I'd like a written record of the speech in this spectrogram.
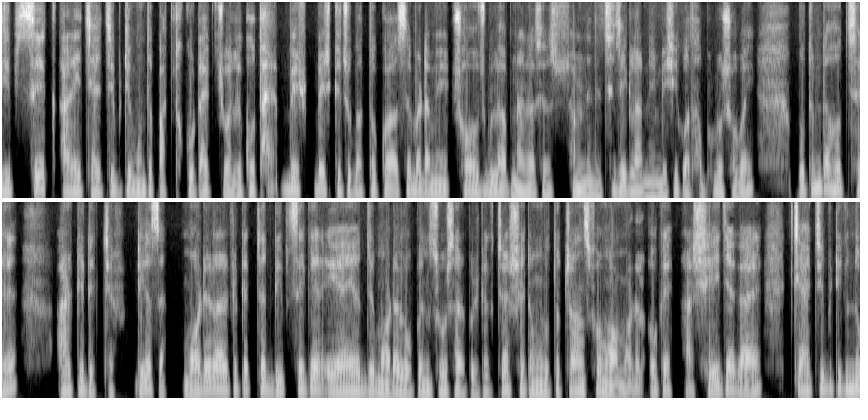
ডিপসেক আর এই চ্যাট জিপিটির মধ্যে পার্থক্যটা অ্যাকচুয়ালি কোথায়? বেশ বেশ কিছু পার্থক্য আছে বাট আমি সহজগুলো আপনার কাছে সামনে দিচ্ছি, যেগুলো নিয়ে বেশি কথা বলব সবাই। প্রথমটা হচ্ছে আর্কিটেকচার ঠিক আছে? মডেল আর্কিটেকচার ডিপসেকের এআই এর যে মডেল ওপেন সোর্স আর্কিটেকচার সেটা মূলত ট্রান্সফর্মার মডেল ওকে আর সেই জায়গায় চ্যাট জিপিটি কিন্তু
